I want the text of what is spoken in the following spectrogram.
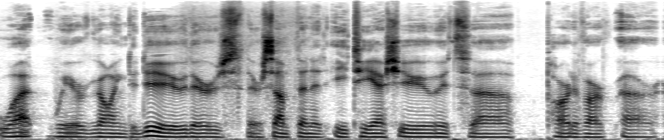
what we're going to do, there's there's something at ETSU. It's uh, part of our, our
